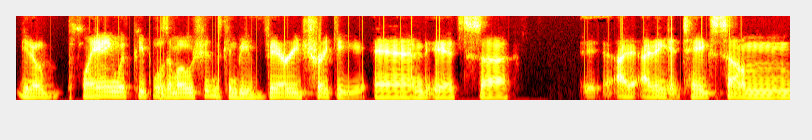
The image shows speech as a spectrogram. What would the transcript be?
you know, playing with people's emotions can be very tricky, and it's uh, I, I think it takes some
